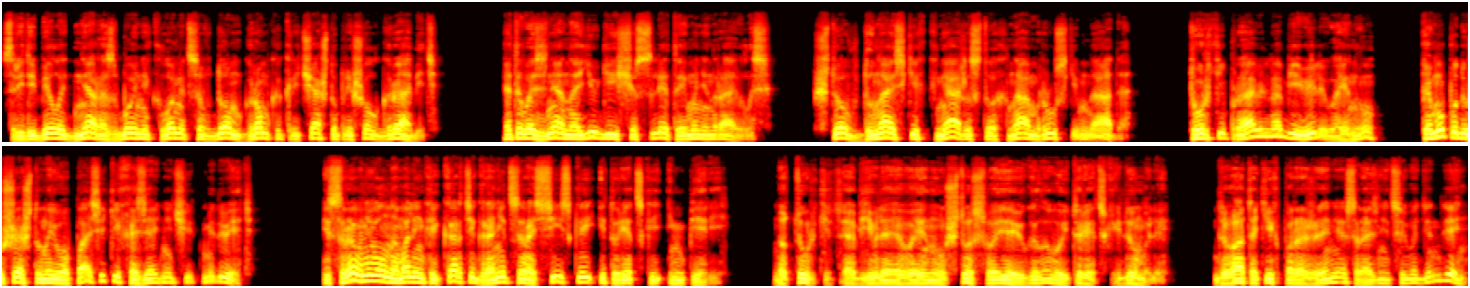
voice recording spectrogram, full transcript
Среди бела дня разбойник ломится в дом, громко крича, что пришел грабить. Эта возня на юге еще с лета ему не нравилась. Что в дунайских княжествах нам, русским, надо? Турки правильно объявили войну. Кому по душе, что на его пасеке хозяйничает медведь? И сравнивал на маленькой карте границы Российской и Турецкой империй. Но турки-то, объявляя войну, что своей головой турецкой думали? Два таких поражения с разницей в один день.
